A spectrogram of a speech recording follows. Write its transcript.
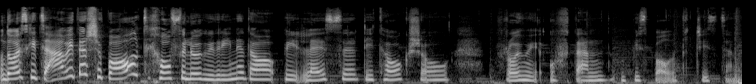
Und uns gibt es auch wieder schon bald. Ich hoffe, ihr schaut wieder rein da bei Leser, die Talkshow. Ich freue mich auf dann und bis bald. Tschüss zusammen.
